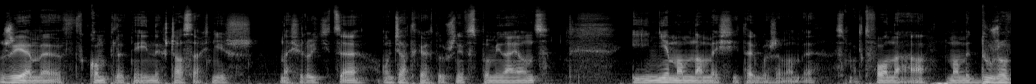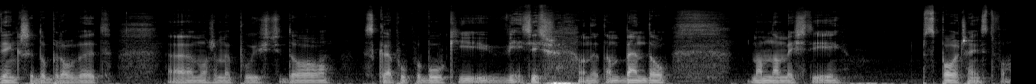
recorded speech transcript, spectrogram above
żyjemy w kompletnie innych czasach niż nasi rodzice, o dziadkach to już nie wspominając. I nie mam na myśli tego, że mamy smartfona, mamy dużo większy dobrobyt, e, możemy pójść do sklepu po bułki i wiedzieć, że one tam będą. Mam na myśli społeczeństwo,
